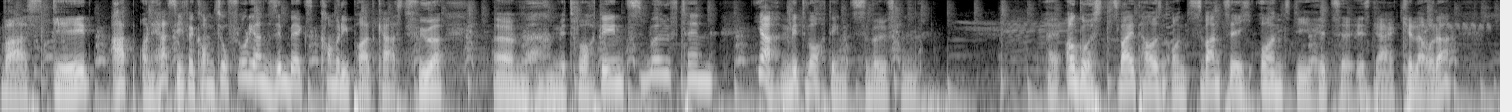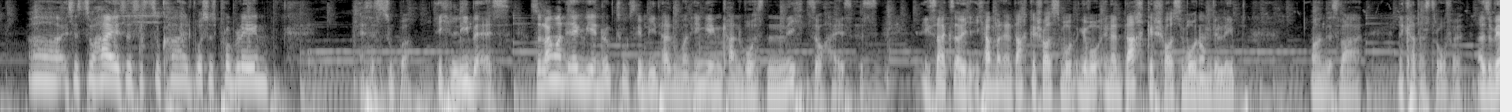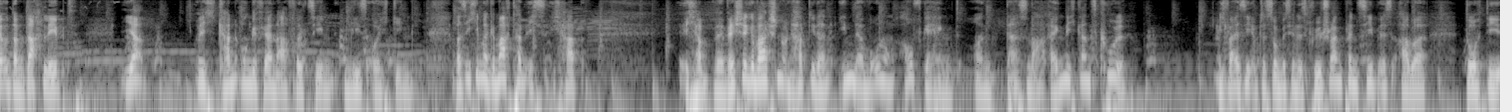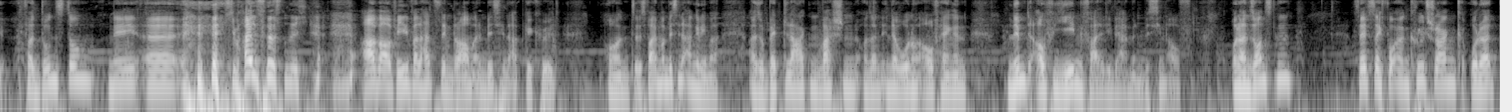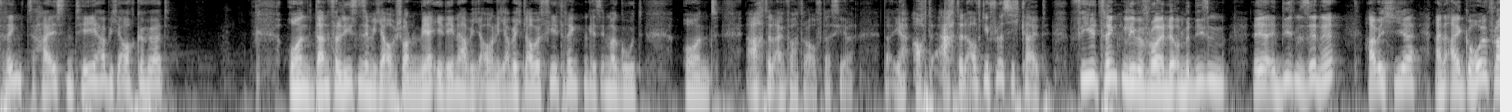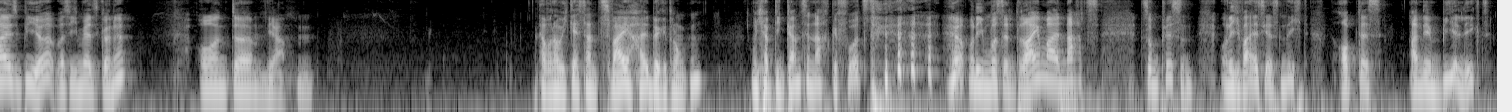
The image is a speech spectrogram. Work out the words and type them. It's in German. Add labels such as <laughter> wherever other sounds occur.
Was geht ab? Und herzlich willkommen zu Florian Simbecks Comedy Podcast für ähm, Mittwoch, den 12. Ja, Mittwoch, den 12. Äh, August 2020 und die Hitze ist der Killer, oder? Ah, es ist zu heiß, es ist zu kalt, wo ist das Problem? Es ist super. Ich liebe es. Solange man irgendwie ein Rückzugsgebiet hat, wo man hingehen kann, wo es nicht so heiß ist. Ich sag's euch, ich habe mal in einer, Dachgeschosswohnung, in einer Dachgeschosswohnung gelebt. Und es war eine Katastrophe. Also wer unterm Dach lebt, ja, ich kann ungefähr nachvollziehen, wie es euch ging. Was ich immer gemacht habe, ich, ich habe ich hab Wäsche gewaschen und habe die dann in der Wohnung aufgehängt. Und das war eigentlich ganz cool. Ich weiß nicht, ob das so ein bisschen das Kühlschrankprinzip ist, aber durch die Verdunstung, nee, äh, <laughs> ich weiß es nicht. Aber auf jeden Fall hat es den Raum ein bisschen abgekühlt. Und es war immer ein bisschen angenehmer. Also Bettlaken waschen und dann in der Wohnung aufhängen, nimmt auf jeden Fall die Wärme ein bisschen auf. Und ansonsten setzt euch vor euren Kühlschrank oder trinkt heißen Tee, habe ich auch gehört. Und dann verließen sie mich auch schon. Mehr Ideen habe ich auch nicht. Aber ich glaube, viel trinken ist immer gut. Und achtet einfach drauf, dass ihr, da, ja, auch, achtet auf die Flüssigkeit. Viel trinken, liebe Freunde. Und mit diesem, ja, in diesem Sinne habe ich hier ein alkoholfreies Bier, was ich mir jetzt gönne. Und ähm, ja, hm. davon habe ich gestern zwei halbe getrunken. Und ich habe die ganze Nacht gefurzt. <laughs> und ich musste dreimal nachts zum Pissen. Und ich weiß jetzt nicht, ob das an dem Bier liegt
